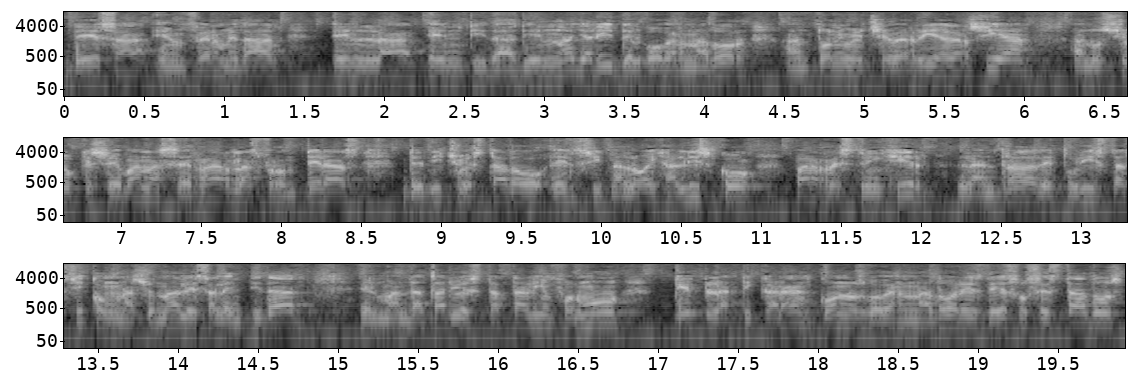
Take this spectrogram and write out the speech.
de esa enfermedad en la entidad. Y en Nayarit, el gobernador Antonio Echeverría García anunció que se van a cerrar las fronteras de dicho estado en Sinaloa y Jalisco para restringir la entrada de turistas y nacionales a la entidad. El mandatario estatal informó que platicará con los gobernadores de esos estados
